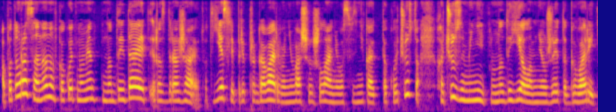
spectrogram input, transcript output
а потом раз, она нам в какой-то момент надоедает и раздражает. Вот если при проговаривании ваших желаний у вас возникает такое чувство, хочу заменить, ну надоело мне уже это говорить,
